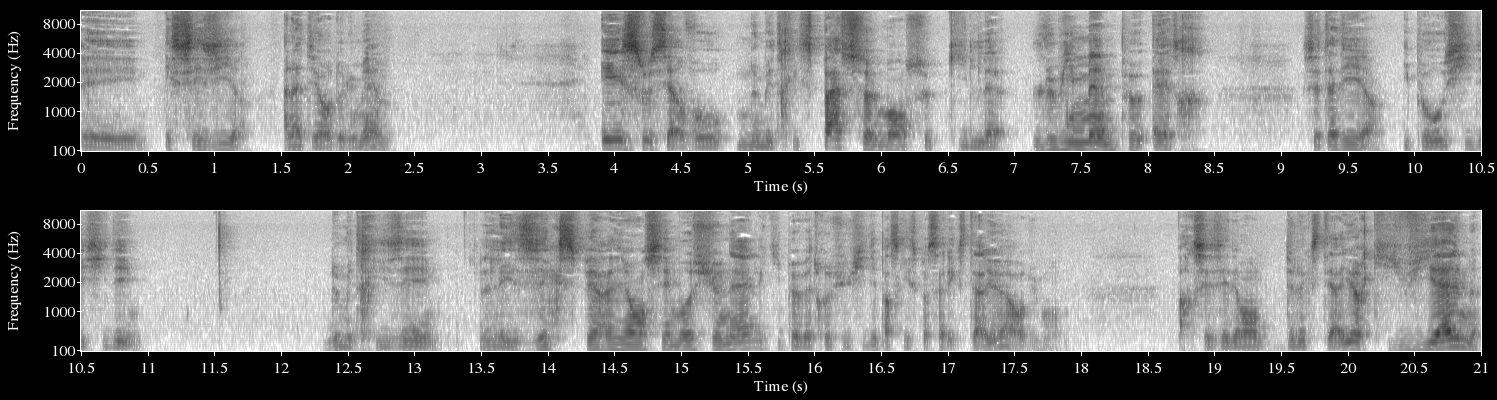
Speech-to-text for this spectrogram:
et, et saisir à l'intérieur de lui-même. Et ce cerveau ne maîtrise pas seulement ce qu'il lui-même peut être, c'est-à-dire il peut aussi décider de maîtriser les expériences émotionnelles qui peuvent être suscitées par ce qui se passe à l'extérieur du monde, par ces éléments de l'extérieur qui viennent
